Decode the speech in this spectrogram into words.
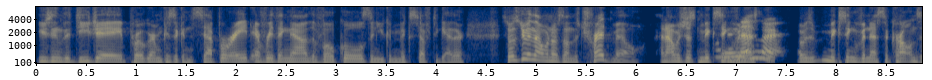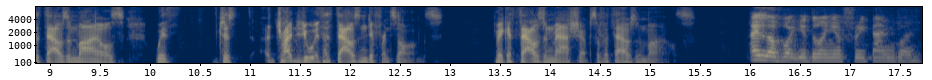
using the DJ program because it can separate everything now, the vocals, and you can mix stuff together. So I was doing that when I was on the treadmill, and I was just mixing Vanessa. I was mixing Vanessa Carlton's "A Thousand Miles" with just I tried to do it with a thousand different songs to make a thousand mashups of a thousand miles. I love what you do in your free time, Glenn.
